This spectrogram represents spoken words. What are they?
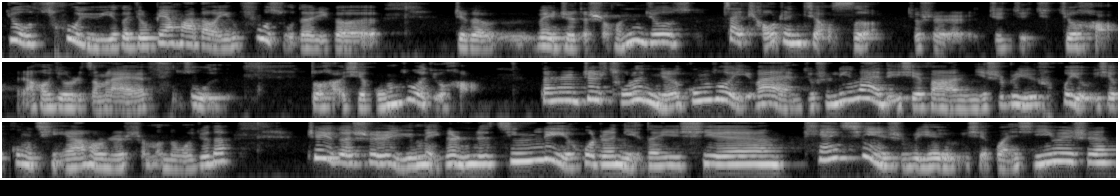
又处于一个就是变化到一个附属的一个这个位置的时候，你就再调整角色，就是就就就就好，然后就是怎么来辅助做好一些工作就好。但是这除了你的工作以外，就是另外的一些方案，你是不是会有一些共情啊，或者什么的？我觉得这个是与每个人的经历或者你的一些天性是不是也有一些关系？因为是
